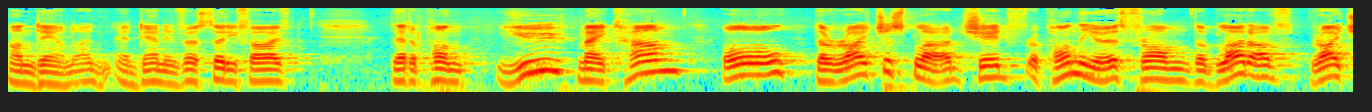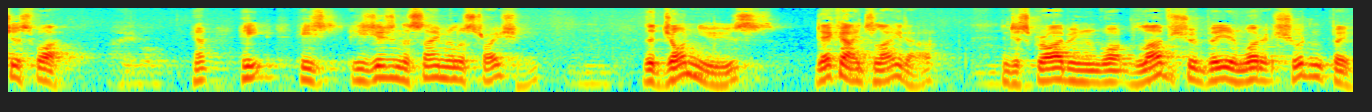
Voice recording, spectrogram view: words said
undone. And down in verse 35, that upon you may come all the righteous blood shed upon the earth from the blood of righteous what? Yeah, he, he's, he's using the same illustration that John used decades later in describing what love should be and what it shouldn't be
